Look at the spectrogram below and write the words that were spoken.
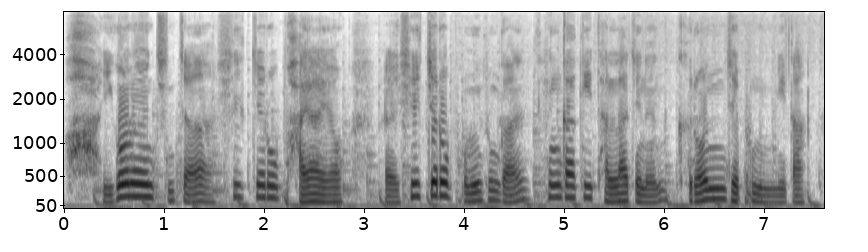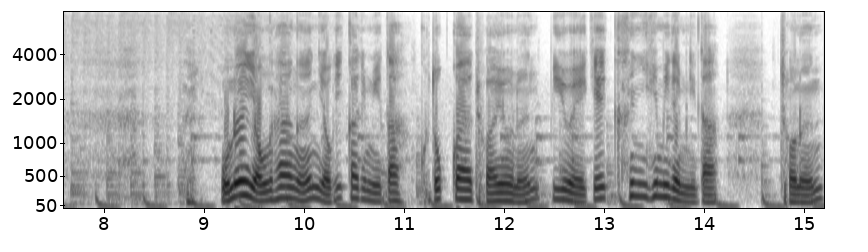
아, 이거는 진짜 실제로 봐야 해요. 예, 실제로 보는 순간 생각이 달라지는 그런 제품입니다. 네, 오늘 영상은 여기까지입니다. 구독과 좋아요는 삐오에게 큰 힘이 됩니다. 저는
